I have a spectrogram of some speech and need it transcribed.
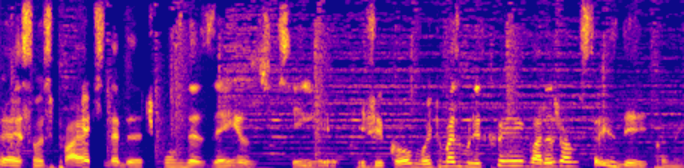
é, são sprites, né? de- Tipo uns desenhos, assim, e ficou muito mais bonito que vários jogos 3D também.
